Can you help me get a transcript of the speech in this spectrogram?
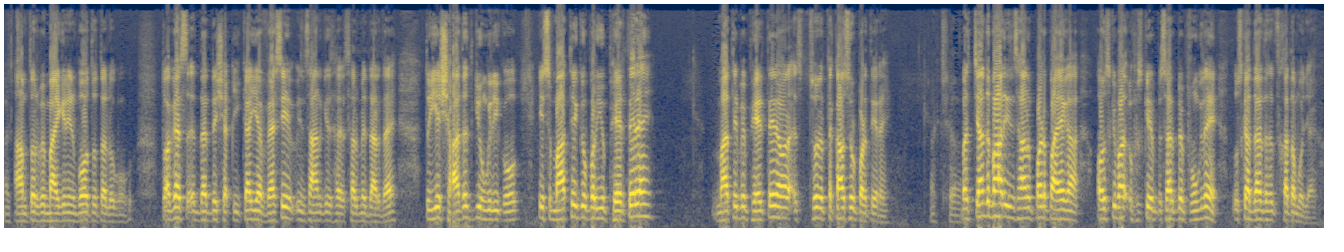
اچھا۔ عام طور پہ مائگرین بہت ہوتا لوگوں کو تو اگر درد شقیقہ یا ویسے انسان کے سر میں درد ہے تو یہ شہادت کی انگلی کو اس ماتھے کے اوپر یوں پھیرتے رہیں ماتھے پہ پھیرتے رہیں اور تقاصر پڑھتے رہیں۔ اچھا۔ بس چند بار انسان پڑھ پائے گا اور اس کے بعد اس کے سر پہ پھونک دیں تو اس کا درد ختم ہو جائے گا۔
